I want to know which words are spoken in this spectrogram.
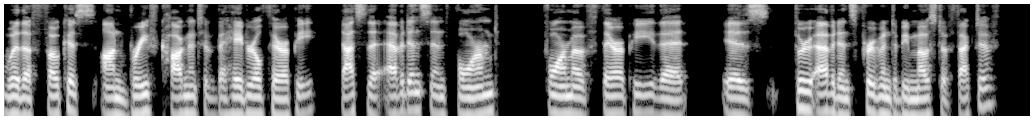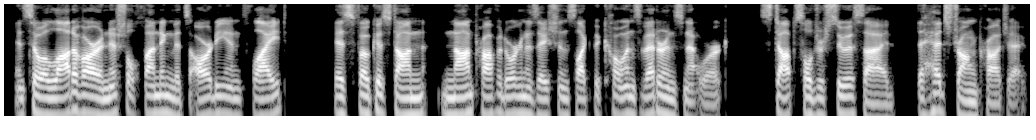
with a focus on brief cognitive behavioral therapy. That's the evidence informed form of therapy that is through evidence proven to be most effective. And so a lot of our initial funding that's already in flight is focused on nonprofit organizations like the Cohen's Veterans Network, Stop Soldier Suicide, the Headstrong Project,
